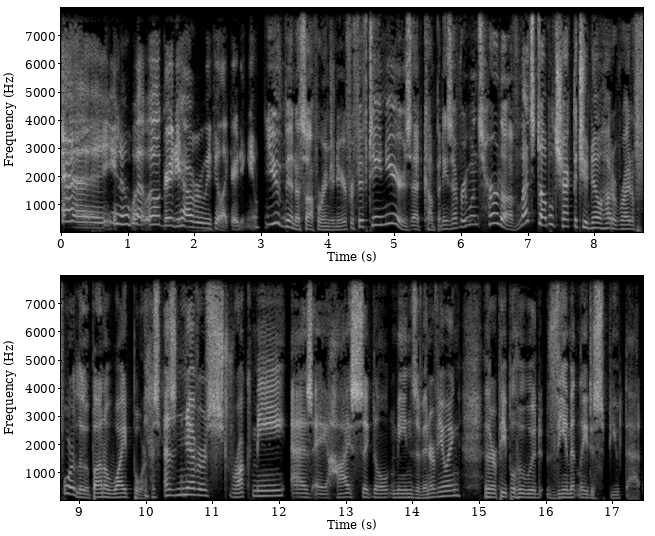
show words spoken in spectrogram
eh, you know, we'll, we'll grade you however we feel like grading you. You've been a software engineer for 15 years at companies everyone's heard of. Let's double check that you know how to write a for loop on a whiteboard. Has, has never struck me as a high signal means of interviewing. There are people who would vehemently dispute that.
